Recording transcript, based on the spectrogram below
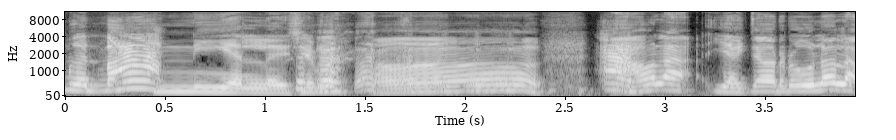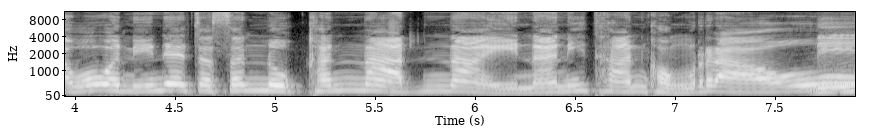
เหมือนมากเนียนเลยใช่ไหมอ๋อเอาล่ะ อยากจะรู้แล้วแหละว่าวันนี้เนี่ยจะสนุกขนาดไหนนะนิทานของเรานี่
